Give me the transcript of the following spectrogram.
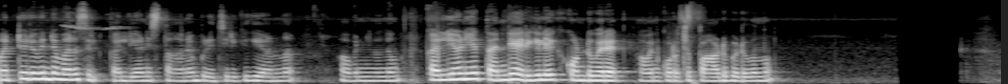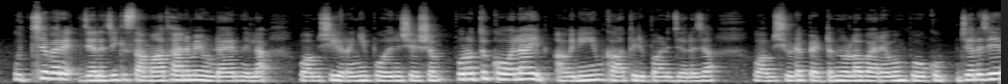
മറ്റൊരുവിന്റെ മനസ്സിൽ കല്യാണി സ്ഥാനം പിടിച്ചിരിക്കുകയാണെന്ന്. അവനിൽ നിന്നും കല്യാണിയെ തന്റെ അരികിലേക്ക് കൊണ്ടുവരാൻ അവൻ കുറച്ച് പാടുപെടുവന്നു ഉച്ചവരെ ജലജിക്ക് സമാധാനമേ ഉണ്ടായിരുന്നില്ല. വംശി ഇറങ്ങിപ്പോയതിനു ശേഷം പുറത്ത് കോലായിൽ അവനെയും കാത്തിരിപ്പാണ് ജലജ. വംശിയുടെ പെട്ടെന്നുള്ള വരവും പോക്കും ജലജയെ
